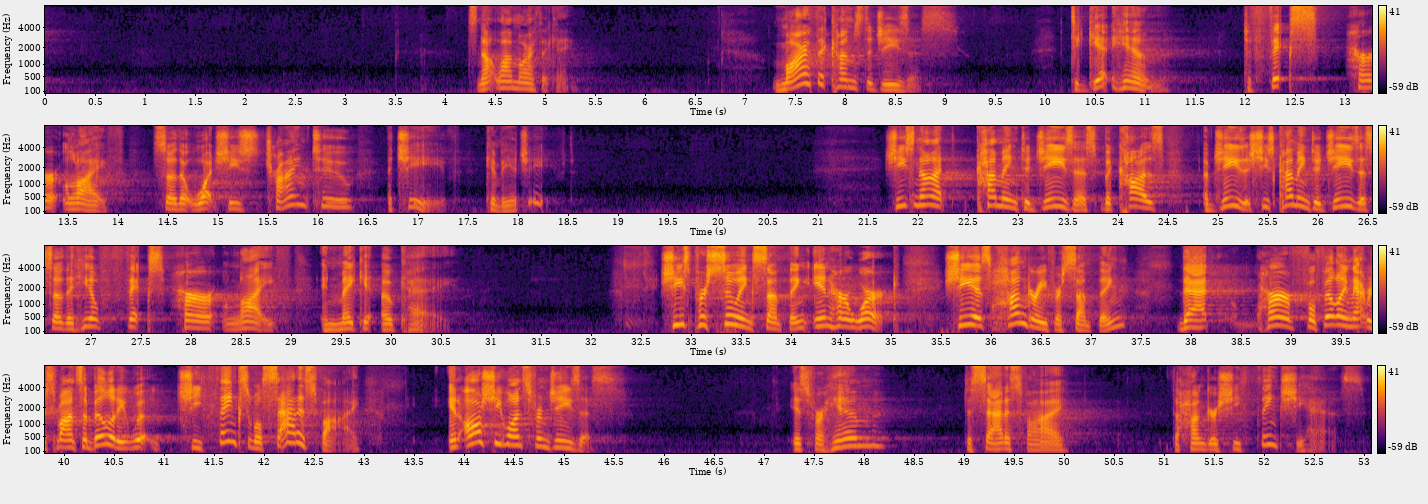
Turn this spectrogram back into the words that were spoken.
It's not why Martha came. Martha comes to Jesus to get him to fix her life so that what she's trying to achieve can be achieved. She's not coming to Jesus because of Jesus. She's coming to Jesus so that he'll fix her life and make it okay. She's pursuing something in her work. She is hungry for something that her fulfilling that responsibility she thinks will satisfy. And all she wants from Jesus is for him to satisfy the hunger she thinks she has.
